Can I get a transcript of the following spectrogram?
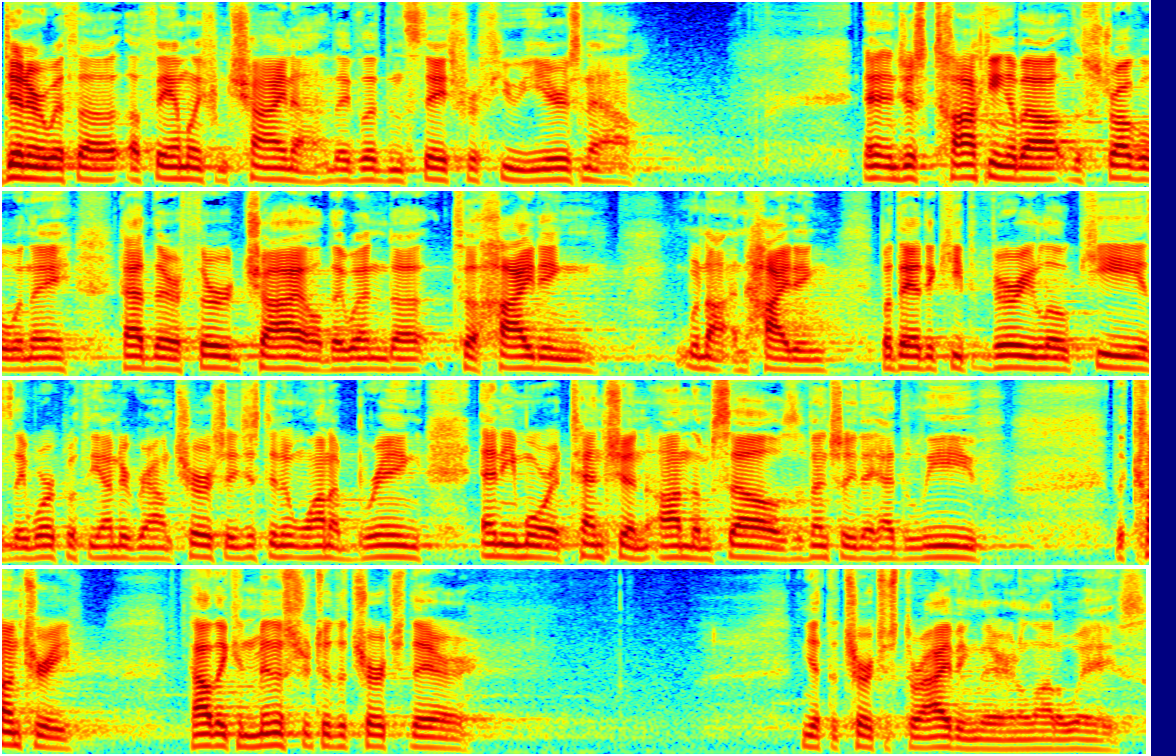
dinner with a, a, family from China. They've lived in the States for a few years now. And just talking about the struggle when they had their third child, they went into to hiding, well, not in hiding, but they had to keep very low key as they worked with the underground church. They just didn't want to bring any more attention on themselves. Eventually, they had to leave the country, how they can minister to the church there. Yet the church is thriving there in a lot of ways.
